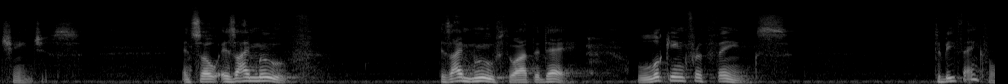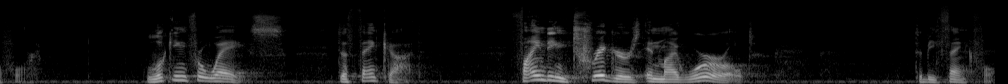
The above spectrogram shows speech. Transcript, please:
changes. And so as I move, as I move throughout the day, looking for things to be thankful for, looking for ways to thank God, finding triggers in my world to be thankful.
